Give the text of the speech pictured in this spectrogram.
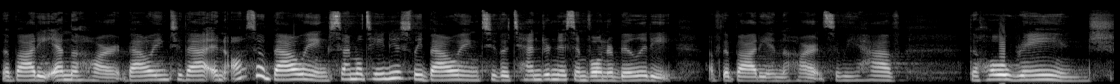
the body and the heart, bowing to that, and also bowing, simultaneously bowing to the tenderness and vulnerability of the body and the heart. So we have the whole range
